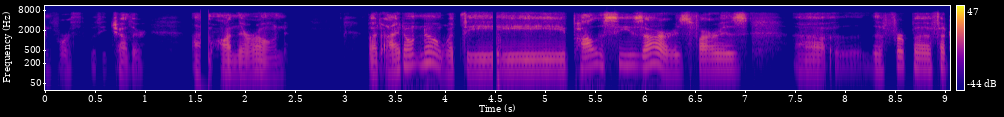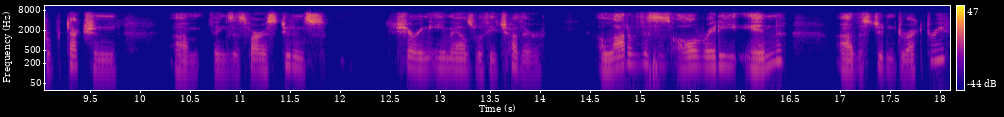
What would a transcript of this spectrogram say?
and forth with each other um, on their own but I don't know what the policies are as far as uh, the FERPA federal protection um, things as far as students sharing emails with each other. A lot of this is already in uh, the student directory,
